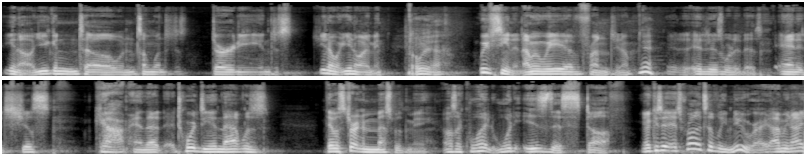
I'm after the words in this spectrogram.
you know, you can tell when someone's just dirty and just you know, you know what I mean. Oh yeah. We've seen it. I mean, we have friends, you know. Yeah. It, it is what it is. And it's just God, man, that towards the end that was that was starting to mess with me. I was like, what what is this stuff? You know, because it's relatively new, right? I mean, I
